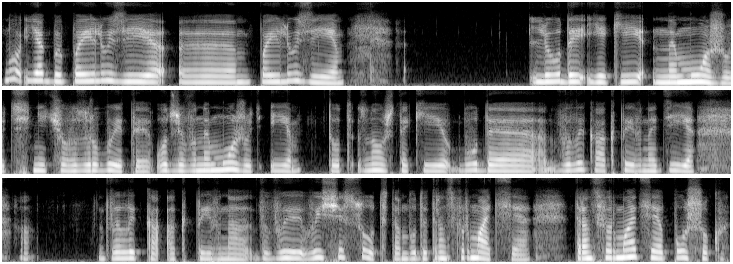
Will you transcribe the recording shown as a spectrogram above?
Ну, якби по ілюзії, е, по ілюзії люди, які не можуть нічого зробити. Отже, вони можуть, і тут знову ж таки буде велика активна дія. Велика активна, вищий суд, там буде трансформація. Трансформація, пошук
